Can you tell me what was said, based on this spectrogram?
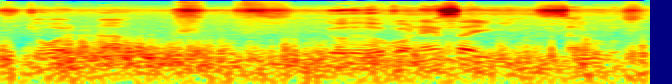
Así que bueno, nada, los dejo con esa y saludos.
